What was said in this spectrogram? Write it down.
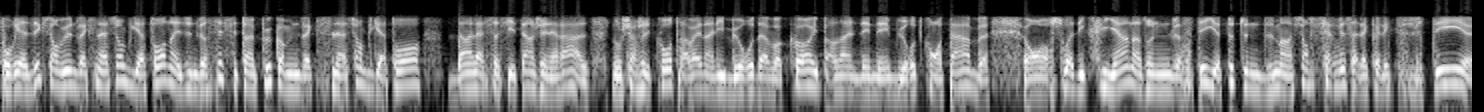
pour réaliser que si on veut une vaccination obligatoire dans les universités, c'est un peu comme une vaccination obligatoire dans la société en général. Nos chargés de cours travaillent dans les bureaux d'avocats, ils parlent dans les bureaux de comptables, on reçoit des clients dans une université, il y a toute une dimension service à la collectivité. Euh,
